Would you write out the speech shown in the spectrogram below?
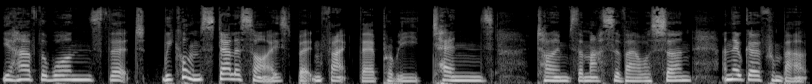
You have the ones that we call them stellar sized, but in fact they're probably tens times the mass of our sun, and they'll go from about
